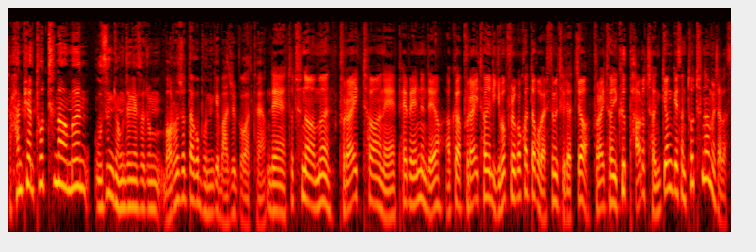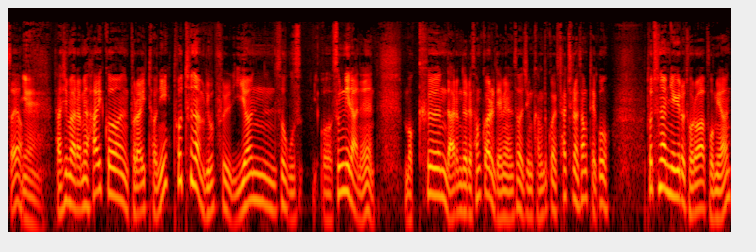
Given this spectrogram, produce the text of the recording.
한편 토트넘은 우승 경쟁에서 좀 멀어졌다고 보는 게 맞을 것 같아요. 네, 토트넘은 브라이턴에 패배했는데요. 아까 브라이턴이 리버풀을 꺾었다고 말씀을 드렸죠. 브라이턴이 그 바로 전 경기에선 토트넘을 잡았어요. 예. 다시 말하면 하위권 브라이턴이 토트넘 리버풀 2연속 우승, 어, 승리라는 뭐 큰 나름대로의 성과를 내면서 지금 강등권에서 탈출한 상태고 토트넘 얘기로 돌아와 보면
